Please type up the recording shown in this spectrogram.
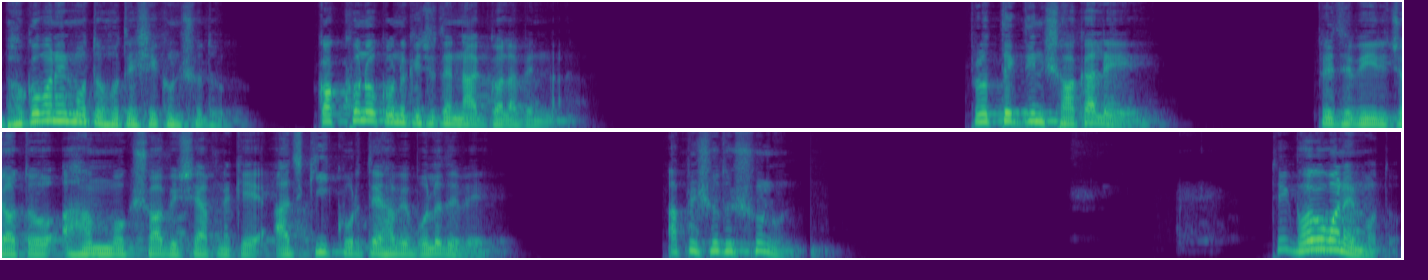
ভগবানের মতো হতে শিখুন শুধু। কখনো কোনো কিছুতে নাক গলাবেন না। প্রত্যেক দিন সকালে পৃথিবীর যত আহাম্মক সব এসে আপনাকে আজ কি করতে হবে বলে দেবে আপনি শুধু শুনুন। ঠিক ভগবানের মতো।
